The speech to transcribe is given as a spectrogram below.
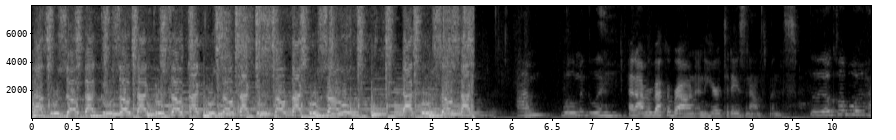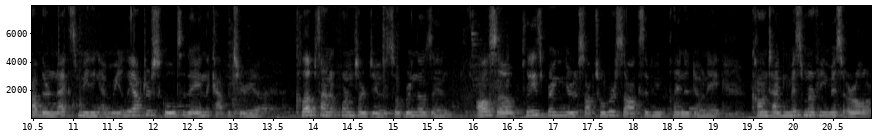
Tá cruzão, tá cruzão, tá cruzão, tá cruzão, tá cruzão, tá cruzão, tá cruzão, tá. I'm Will McGlynn. And I'm Rebecca Brown, and here are today's announcements. The Leo Club will have their next meeting immediately after school today in the cafeteria. Club sign up forms are due, so bring those in. Also, please bring your October socks if you plan to donate. Contact Miss Murphy, Miss Earl,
